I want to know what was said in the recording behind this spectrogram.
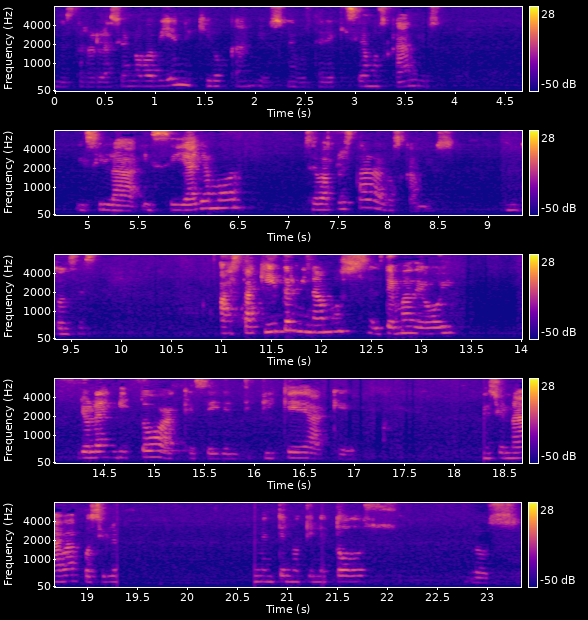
nuestra relación no va bien y quiero cambios, me gustaría que hiciéramos cambios. Y si, la, y si hay amor, se va a prestar a los cambios. Entonces, hasta aquí terminamos el tema de hoy. Yo la invito a que se identifique, a que mencionaba posiblemente no tiene todos los,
